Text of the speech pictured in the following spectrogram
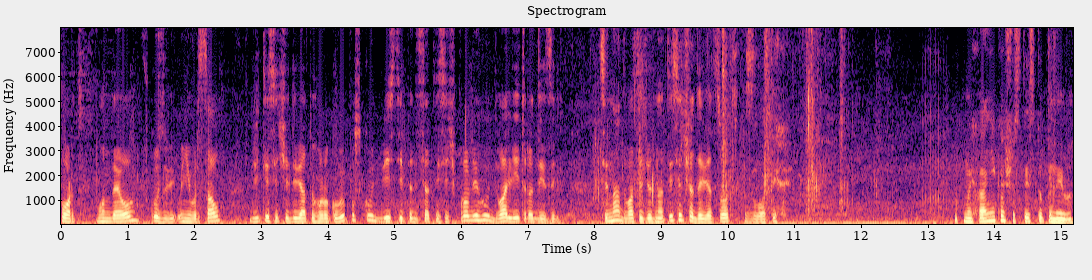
Ford Mondeo в кузові Універсал 2009 року випуску, 250 тисяч пробігу, 2 літра дизель. Ціна 21 тисяча 900 злотих. Механіка шестиступенева.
